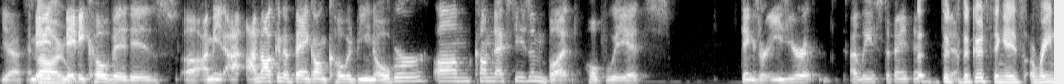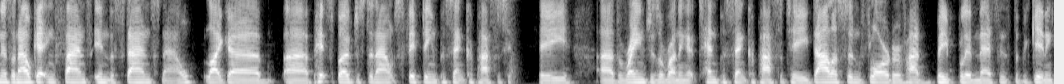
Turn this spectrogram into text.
Yeah. So, maybe, maybe, COVID is, uh, I mean, I, am not going to bank on COVID being over um, come next season, but hopefully it's things are easier at least if anything the, the, yeah. the, good thing is arenas are now getting fans in the stands now like uh, uh, pittsburgh just announced 15% capacity uh, the Rangers are running at 10% capacity. Dallas and Florida have had people in there since the beginning.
